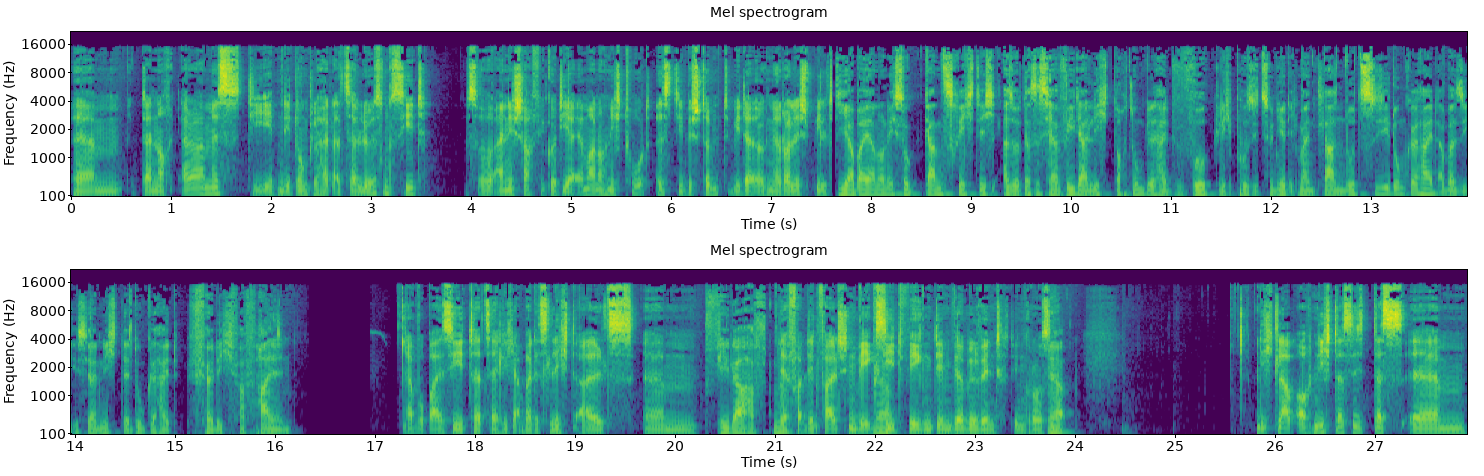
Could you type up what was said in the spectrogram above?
Ähm, dann noch Aramis, die eben die Dunkelheit als Erlösung sieht. So eine Schachfigur, die ja immer noch nicht tot ist, die bestimmt wieder irgendeine Rolle spielt. Die aber ja noch nicht so ganz richtig, also das ist ja weder Licht noch Dunkelheit wirklich positioniert. Ich meine, klar nutzt sie die Dunkelheit, aber sie ist ja nicht der Dunkelheit völlig verfallen. Ja, wobei sie tatsächlich aber das Licht als ähm, fehlerhaft, ne? der, den falschen Weg ja. sieht wegen dem Wirbelwind, dem großen. Ja. Und ich glaube auch nicht, dass sie, dass ähm,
